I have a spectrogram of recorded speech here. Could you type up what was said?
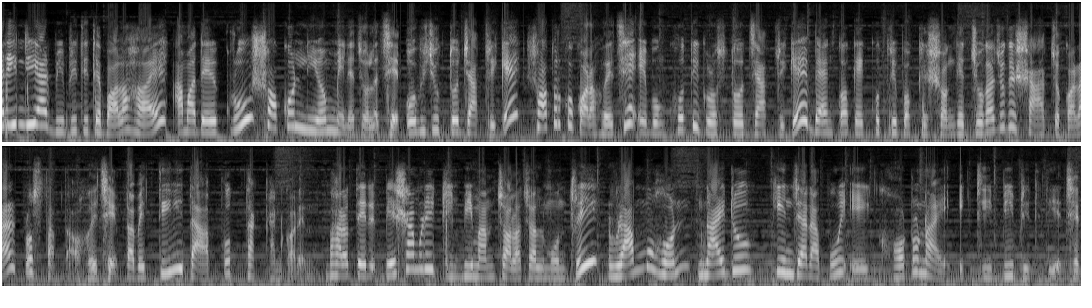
এয়ার ইন্ডিয়ার বিবৃতিতে বলা হয়, আমাদের ক্রু সকল নিয়ম মেনে চলেছে। অভিযুক্ত যাত্রীকে সতর্ক করা হয়েছে এবং ক্ষতিগ্রস্ত যাত্রীকে ব্যাংককে কর্তৃপক্ষের সঙ্গে যোগাযোগের সাহায্য করার প্রস্তাব দেওয়া হয়েছে। তবে তিনি তা প্রত্যাখ্যান করেন। ভারতের বেসামরিক বিমান চলাচল মন্ত্রী রামমোহন নাইডু কিঞ্জারাপু এই ঘটনায় একটি বিবৃতি দিয়েছেন।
